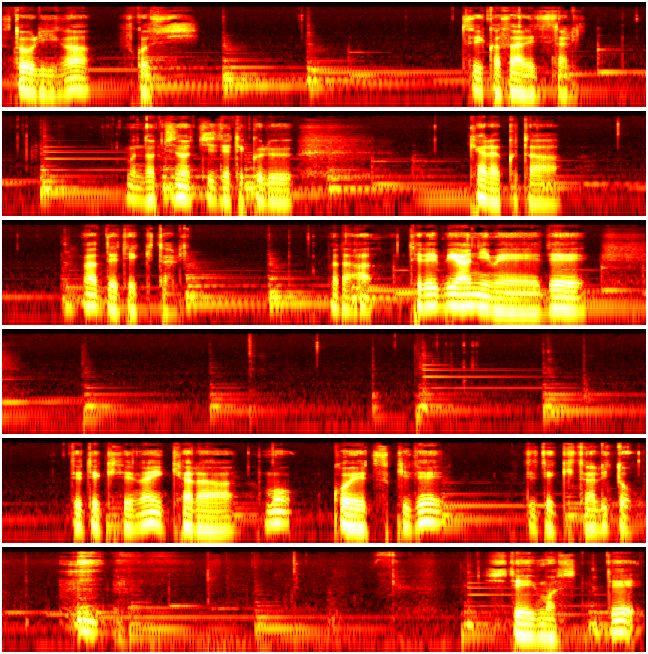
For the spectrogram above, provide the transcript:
ストーリーが少し追加されてたり、ま後々出てくるキャラクターが出てきたり、たあテレビアニメで出てきてないキャラも声付きで出てきたりと していまして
